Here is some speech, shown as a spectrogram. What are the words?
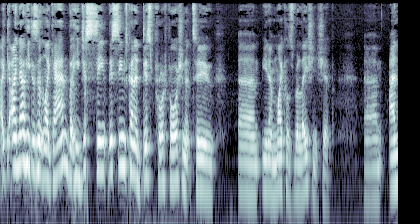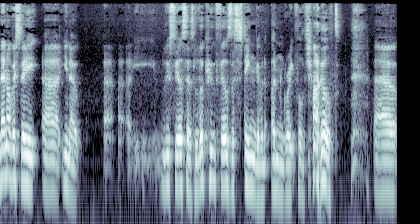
I, I know he doesn't like Anne, but he just seem this seems kind of disproportionate to um, you know Michael's relationship. Um, and then obviously, uh, you know, uh, uh, Lucille says, "Look who feels the sting of an ungrateful child," uh,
